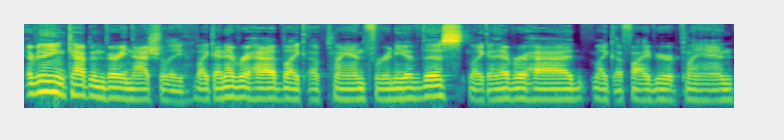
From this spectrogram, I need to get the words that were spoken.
everything happened very naturally. Like I never had like a plan for any of this. Like I never had like a five year plan.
